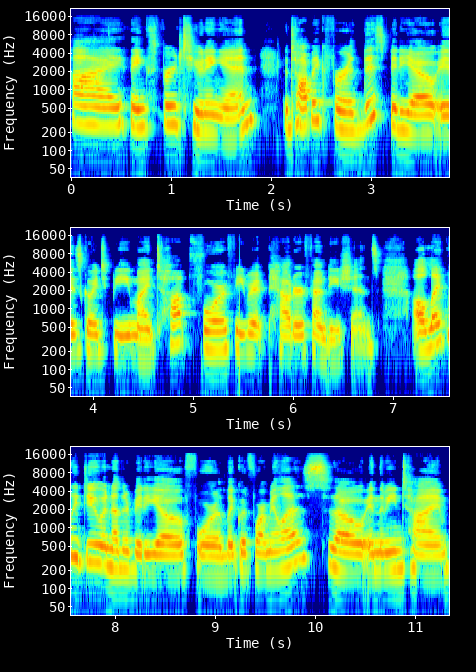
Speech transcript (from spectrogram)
Hi, thanks for tuning in. The topic for this video is going to be my top four favorite powder foundations. I'll likely do another video for liquid formulas, so in the meantime,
